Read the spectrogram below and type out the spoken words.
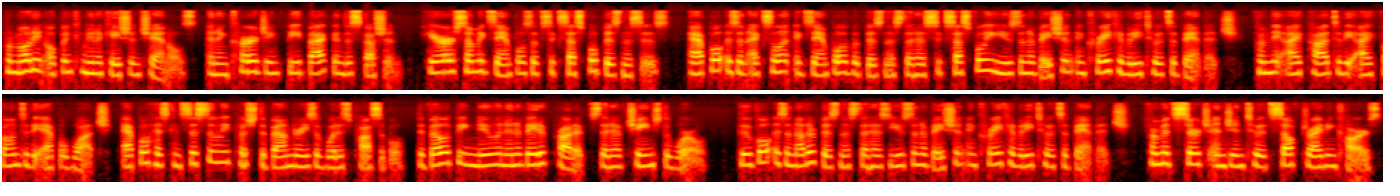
promoting open communication channels, and encouraging feedback and discussion. Here are some examples of successful businesses. Apple is an excellent example of a business that has successfully used innovation and creativity to its advantage. From the iPod to the iPhone to the Apple Watch, Apple has consistently pushed the boundaries of what is possible, developing new and innovative products that have changed the world. Google is another business that has used innovation and creativity to its advantage. From its search engine to its self driving cars,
